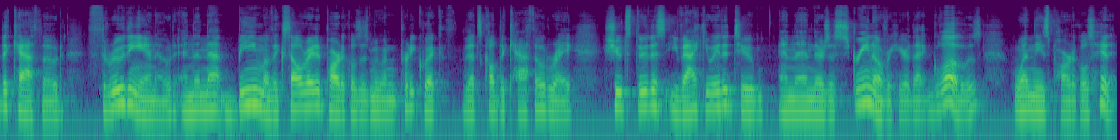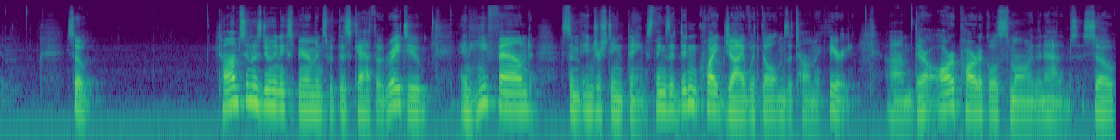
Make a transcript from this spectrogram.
the cathode through the anode. And then that beam of accelerated particles is moving pretty quick. That's called the cathode ray. Shoots through this evacuated tube, and then there's a screen over here that glows when these particles hit it. So, Thomson was doing experiments with this cathode ray tube, and he found some interesting things, things that didn't quite jive with Dalton's atomic theory. Um, there are particles smaller than atoms. So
